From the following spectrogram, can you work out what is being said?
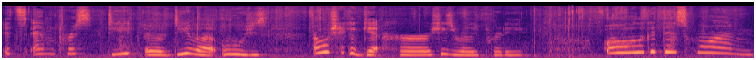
it's Empress D uh, Diva. Ooh, she's. I wish I could get her. She's really pretty. Oh, look at this one.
